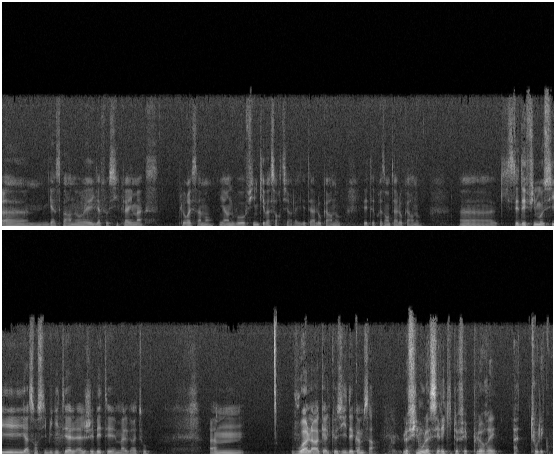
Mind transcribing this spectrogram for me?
Euh, Gaspard Noé, il a fait aussi Climax plus récemment. Il y a un nouveau film qui va sortir. Là, il était à Locarno. Il était présenté à Locarno. Euh, c'est des films aussi à sensibilité LGBT malgré tout. Euh, voilà, quelques idées comme ça. Le film ou la série qui te fait pleurer à tous les coups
